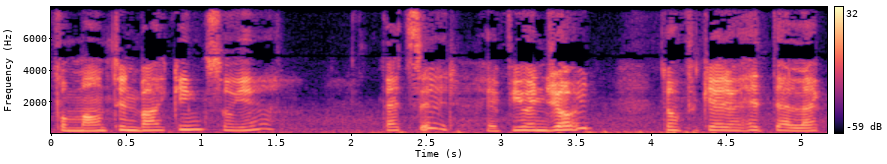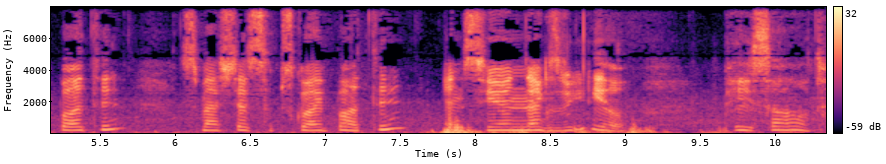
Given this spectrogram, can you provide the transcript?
for mountain biking so yeah that's it. If you enjoyed don't forget to hit that like button smash that subscribe button and see you in the next video. Peace out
